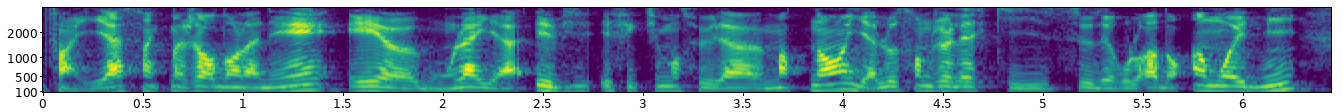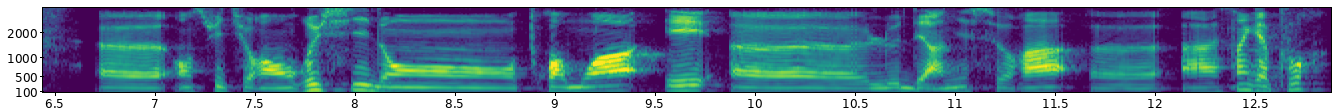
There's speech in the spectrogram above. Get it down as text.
Enfin, il y a cinq majors dans l'année. Et euh, bon, là, il y a effectivement celui-là maintenant. Il y a Los Angeles qui se déroulera dans un mois et demi. Euh, ensuite, il y aura en Russie dans trois mois. Et euh, le dernier sera euh, à Singapour.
